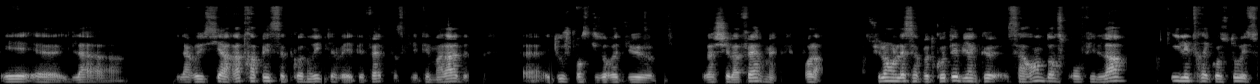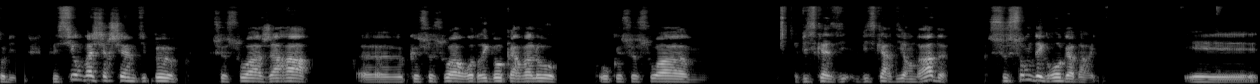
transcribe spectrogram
Et euh, il, a, il a réussi à rattraper cette connerie qui avait été faite parce qu'il était malade euh, et tout. Je pense qu'ils auraient dû euh, lâcher l'affaire. Mais voilà. Celui-là, on le laisse un peu de côté, bien que ça rentre dans ce profil-là. Il est très costaud et solide. Mais si on va chercher un petit peu, que ce soit Jara, que ce soit Rodrigo Carvalho ou que ce soit Viscardi Andrade, ce sont des gros gabarits. Et,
